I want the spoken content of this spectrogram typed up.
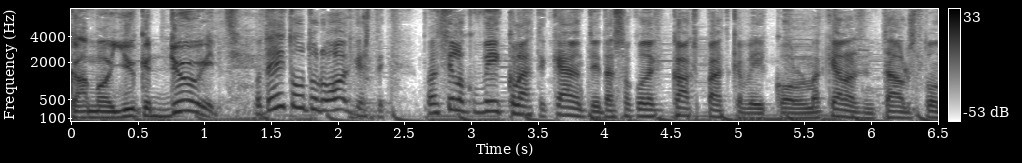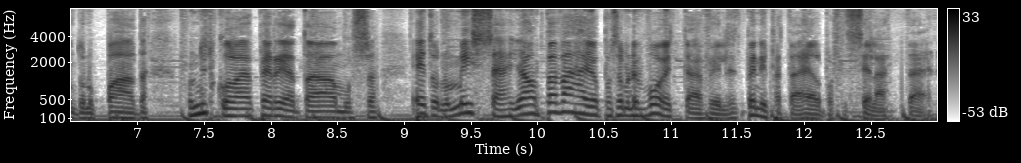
Come on, you can do it! Mutta ei tuntunut oikeasti. Mä silloin kun viikko lähti käyntiin, tässä on kuitenkin kaksi pätkäviikkoa ollut, mä kelasin, että tää olisi tuntunut pahalta. Mutta nyt kun ollaan jo perjantai-aamussa, ei tunnu missään. Ja onpa vähän jopa semmoinen voittajafiilis, että menipä tää helposti selättäen.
